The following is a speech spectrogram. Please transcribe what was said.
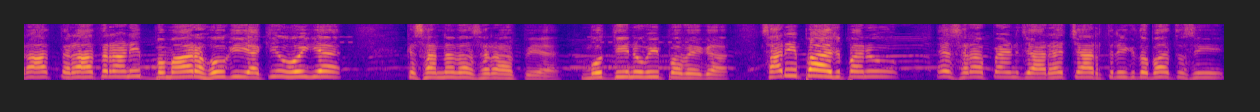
ਰਾਤ ਰਾਤ ਰਾਣੀ ਬਿਮਾਰ ਹੋ ਗਈ ਹੈ। ਕਿਉਂ ਹੋਈ ਹੈ? ਕਿਸਾਨਾਂ ਦਾ ਸਰਾਪ ਪਿਆ ਮੋਦੀ ਨੂੰ ਵੀ ਪਵੇਗਾ। ਸਾਰੀ ਭਾਜਪਾ ਨੂੰ ਇਹ ਸਰਾਪ ਪੈਣ ਜਾ ਰਿਹਾ 4 ਤਰੀਕ ਤੋਂ ਬਾਅਦ ਤੁਸੀਂ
